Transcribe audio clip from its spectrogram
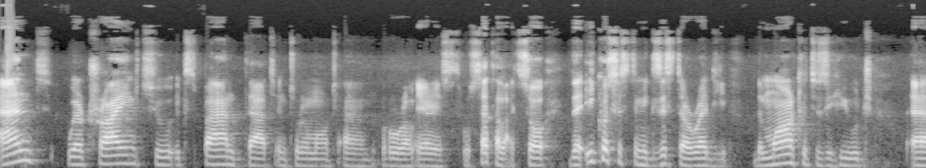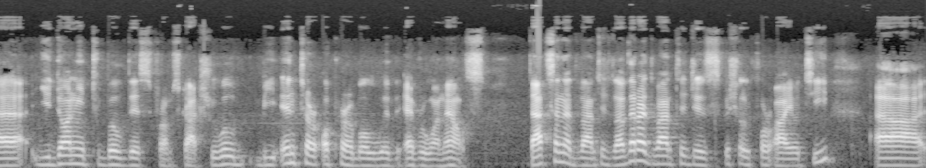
and we're trying to expand that into remote and rural areas through satellites. So the ecosystem exists already. The market is huge. Uh, you don't need to build this from scratch. You will be interoperable with everyone else. That's an advantage. The other advantage is, especially for IoT, uh,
